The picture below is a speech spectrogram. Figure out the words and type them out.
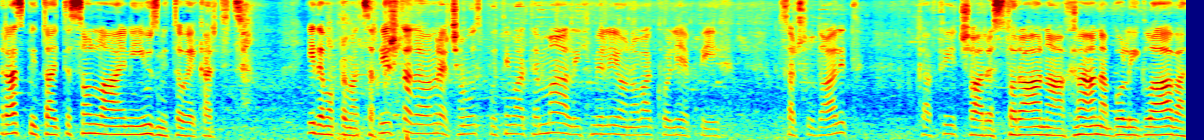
raspitajte se online i uzmite ove kartice. Idemo prema crkvi. I što da vam rečem, usput imate malih milion ovako lijepih, sad ću udaliti, kafića, restorana, hrana, boli glava.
